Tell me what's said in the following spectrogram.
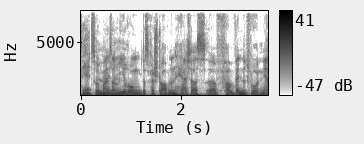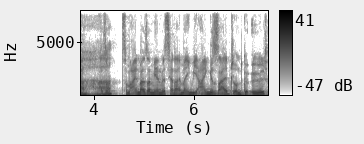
Der die zur Öle? Balsamierung des verstorbenen Herrschers äh, verwendet wurden. Ja, also zum Einbalsamieren wirst ja da immer irgendwie eingesalbt und geölt.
